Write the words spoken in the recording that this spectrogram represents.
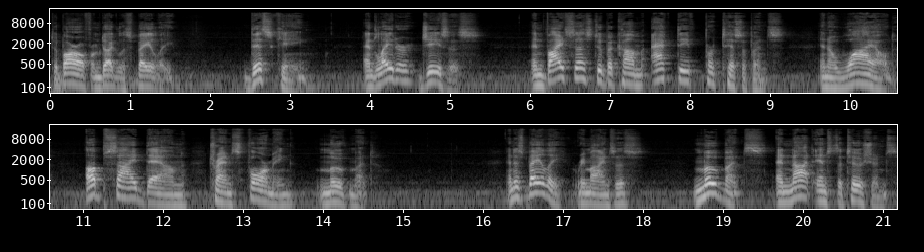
To borrow from Douglas Bailey, this king, and later Jesus, invites us to become active participants in a wild, upside down, transforming movement. And as Bailey reminds us, movements and not institutions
